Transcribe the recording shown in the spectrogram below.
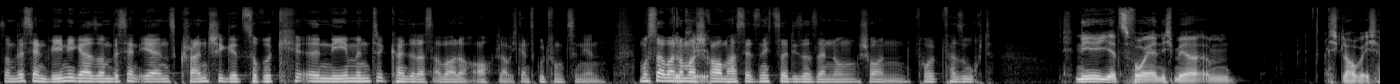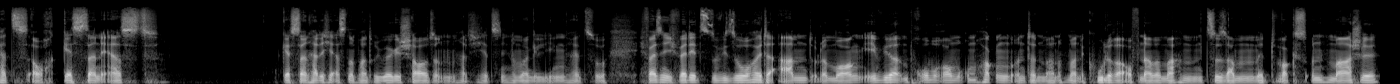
So ein bisschen weniger, so ein bisschen eher ins Crunchige zurücknehmend, könnte das aber doch auch, glaube ich, ganz gut funktionieren. Musst du aber okay. nochmal schrauben, hast du jetzt nichts zu dieser Sendung schon versucht? Nee, jetzt vorher nicht mehr. Ähm, ich glaube, ich hatte es auch gestern erst gestern hatte ich erst nochmal drüber geschaut und hatte ich jetzt nicht nochmal Gelegenheit so. Ich weiß nicht, ich werde jetzt sowieso heute Abend oder morgen eh wieder im Proberaum rumhocken und dann mal nochmal eine coolere Aufnahme machen, zusammen mit Vox und Marshall.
